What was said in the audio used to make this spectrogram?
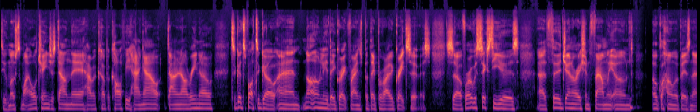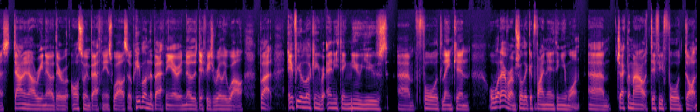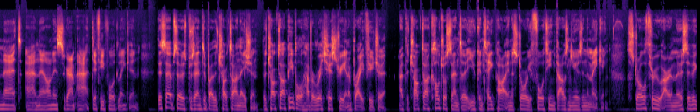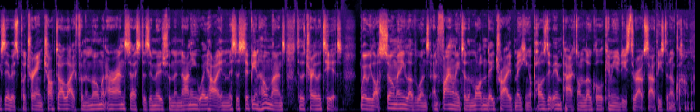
do most of my oil changes down there, have a cup of coffee, hang out down in El Reno. It's a good spot to go. And not only are they great friends, but they provide a great service. So for over 60 years, a third generation family owned Oklahoma business down in El Reno. They're also in Bethany as well. So people in the Bethany area know the Diffees really well. But if you're looking for anything new, used, um, Ford, Lincoln, or whatever, I'm sure they could find anything you want. Um, check them out, diffeeford.net, and then on Instagram at diffeefordlincoln. This episode is presented by the Choctaw Nation. The Choctaw people have a rich history and a bright future. At the Choctaw Cultural Center, you can take part in a story 14,000 years in the making. Stroll through our immersive exhibits portraying Choctaw life from the moment our ancestors emerged from the Nanih Waiya in Mississippian homelands to the Trail of Tears, where we lost so many loved ones, and finally to the modern day tribe making a positive impact on local communities throughout southeastern Oklahoma.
